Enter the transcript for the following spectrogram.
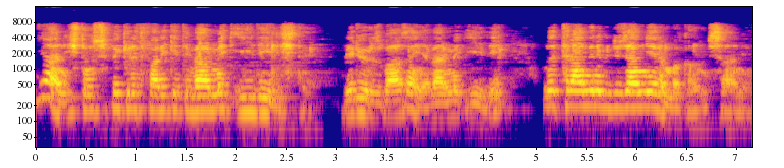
Yani işte o spekülatif hareketi vermek iyi değil işte. Veriyoruz bazen ya vermek iyi değil. Burada trendini bir düzenleyelim bakalım bir saniye.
